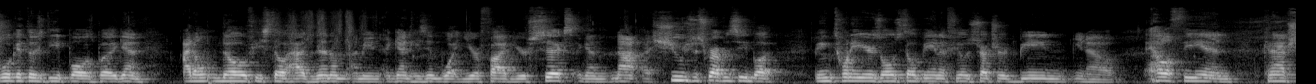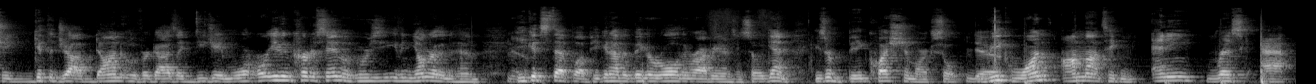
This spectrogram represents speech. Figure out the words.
will get those deep balls, but again. I don't know if he still has it in him. I mean, again, he's in what year five, year six. Again, not a huge discrepancy, but being 20 years old, still being a field stretcher, being you know healthy and can actually get the job done over guys like DJ Moore or even Curtis Samuel, who is even younger than him. He could step up. He can have a bigger role than Robbie Anderson. So again, these are big question marks. So Yeah. week one, I'm not taking any risk at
